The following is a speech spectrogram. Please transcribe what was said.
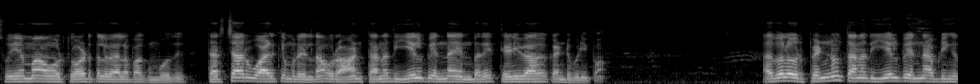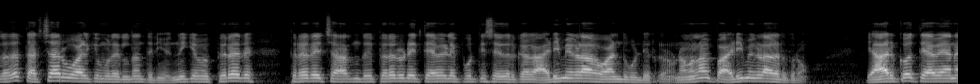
சுயமாக ஒரு தோட்டத்தில் வேலை பார்க்கும்போது தற்சார்பு வாழ்க்கை முறையில் தான் ஒரு ஆண் தனது இயல்பு என்ன என்பதை தெளிவாக கண்டுபிடிப்பான். அதுபோல் ஒரு பெண்ணும் தனது இயல்பு என்ன அப்படிங்கிறத தற்சார்பு வாழ்க்கை முறையில் தான் தெரியும். இன்றைக்கி நம்ம பிறர் பிறரை சார்ந்து பிறருடைய தேவைகளை பூர்த்தி செய்வதற்காக அடிமைகளாக வாழ்ந்து கொண்டிருக்கிறோம். நம்மலாம் இப்போ அடிமைகளாக இருக்கிறோம். யாருக்கோ தேவையான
